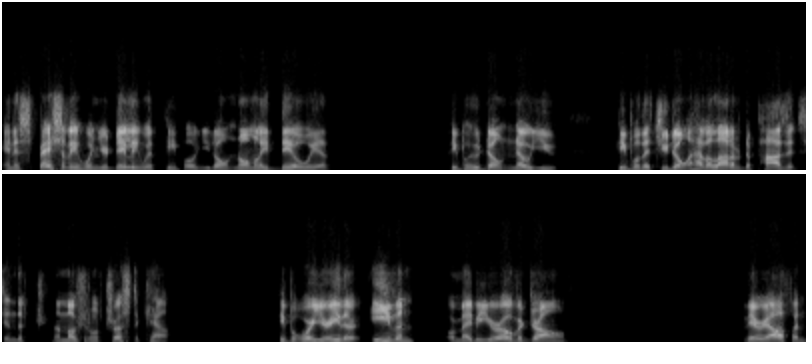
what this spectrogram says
And especially when you're dealing with people you don't normally deal with, people who don't know you, people that you don't have a lot of deposits in the emotional trust account, people where you're either even or maybe you're overdrawn. Very often,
